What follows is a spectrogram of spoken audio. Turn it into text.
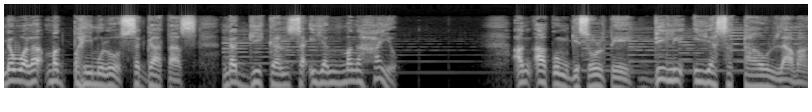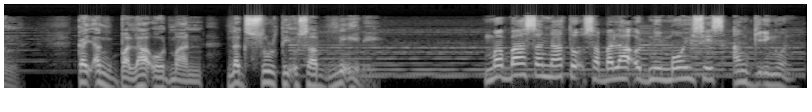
nga wala magpahimulos sa gatas nga gikan sa iyang mga hayop. Ang akong gisulti dili iya sa tao lamang, kay ang balaod man nagsulti usab niini. Mabasa nato sa balaod ni Moises ang giingon.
